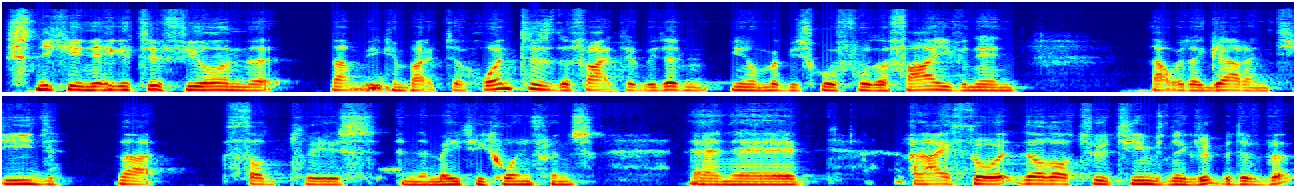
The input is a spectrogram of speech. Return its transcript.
sneaky negative feeling that that may come back to haunt us. The fact that we didn't, you know, maybe score four or five, and then that would have guaranteed that third place in the mighty conference. And uh, and I thought the other two teams in the group would have a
